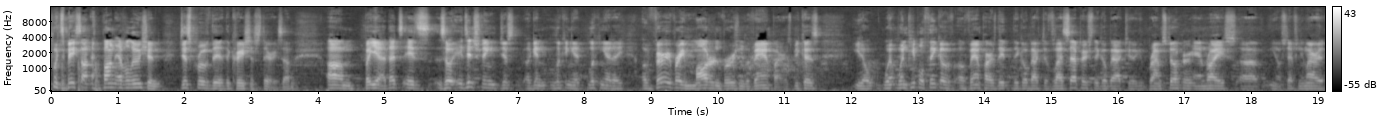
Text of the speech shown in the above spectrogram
which is based on upon evolution, disproved the, the creationist theory. So, um, but yeah, that's it's so it's interesting. Just again looking at looking at a, a very very modern version of the vampires because you know when, when people think of, of vampires, they, they go back to Vlad Tepes, they go back to Bram Stoker, Anne Rice, uh, you know Stephenie Meyer,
